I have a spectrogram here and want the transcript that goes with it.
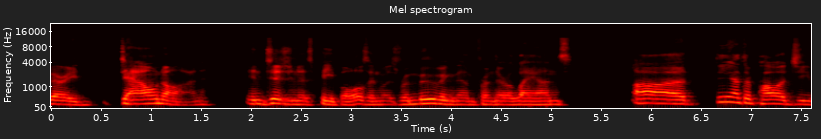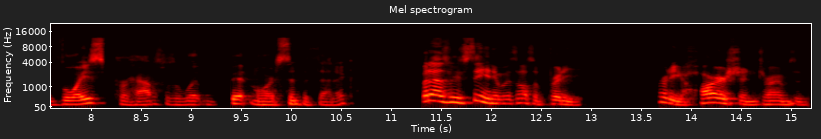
very down on indigenous peoples and was removing them from their lands, uh, the anthropology voice perhaps was a little bit more sympathetic. But as we've seen, it was also pretty pretty harsh in terms of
